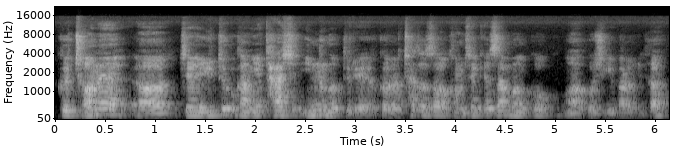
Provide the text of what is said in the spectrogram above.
그 전에 어, 제 유튜브 강의에 다 있는 것들이에요. 그걸 찾아서 검색해서 한번 꼭 어, 보시기 바랍니다.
